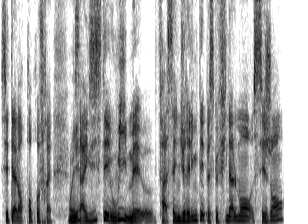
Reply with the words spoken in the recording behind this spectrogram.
c'était à leurs propres frais. Oui. Ça a existé, oui, mais ça a une durée limitée parce que finalement, ces gens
